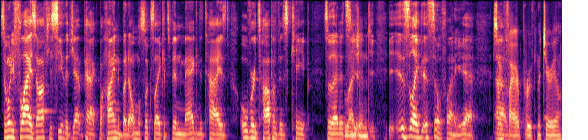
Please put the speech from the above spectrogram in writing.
So when he flies off, you see the jetpack behind him, but it almost looks like it's been magnetized over top of his cape, so that it's Legend. It's like it's so funny, yeah, Some fireproof material.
